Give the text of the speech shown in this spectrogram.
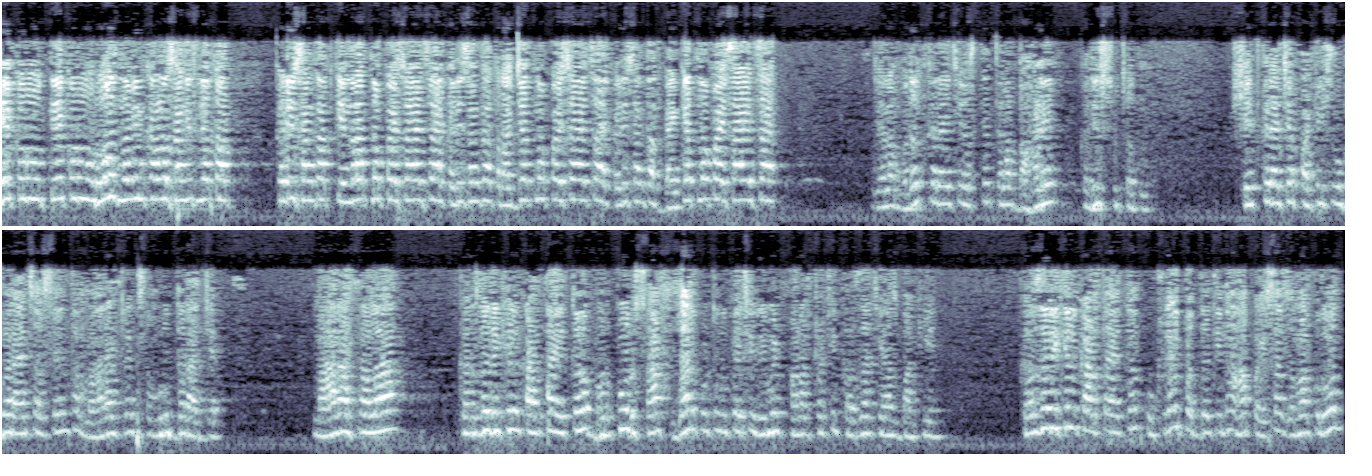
हे करू ते करू रोज नवीन कारणं सांगितली जातात. कधी सांगतात केंद्रातनं पैसा यायचा आहे कधी सांगतात राज्यातनं पैसा यायचा आहे कधी सांगतात बँकेतनं पैसा यायचा आहे. ज्याला मदत करायची असते त्याला बहाणे कधीच सुचत नाही. शेतकऱ्याच्या पाठीशी उभं राहायचं असेल तर महाराष्ट्र एक समृद्ध राज्य आहे. महाराष्ट्राला कर्ज देखील काढता येतं. भरपूर साठ हजार कोटी रुपयाची लिमिट महाराष्ट्राची कर्जाची आज बाकी आहे. कर्ज देखील काढता येतं. कुठल्याही पद्धतीनं हा पैसा जमा करून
